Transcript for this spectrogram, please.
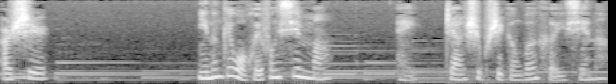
而是你能给我回封信吗？哎，这样是不是更温和一些呢？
